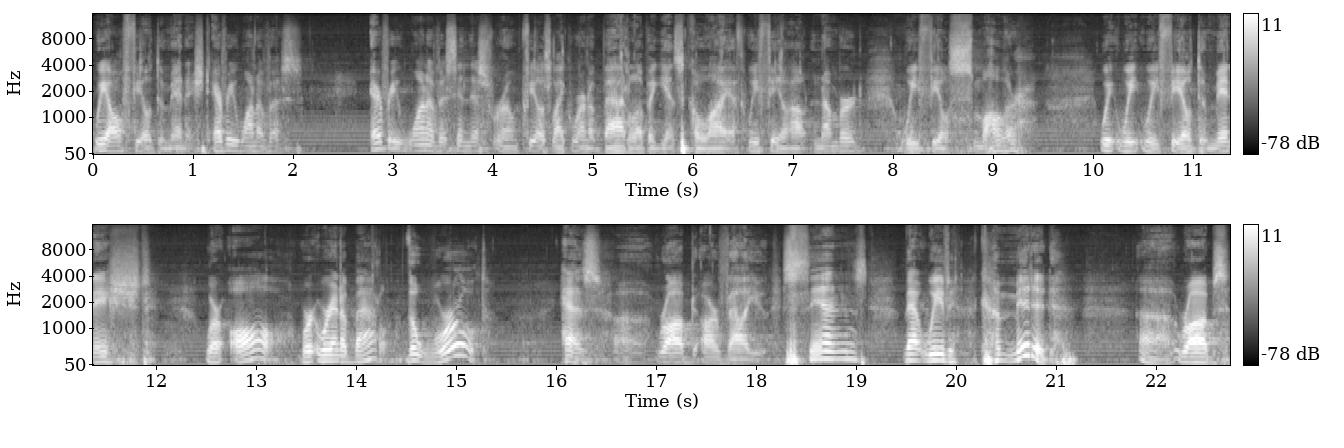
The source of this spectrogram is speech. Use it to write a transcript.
We all feel diminished, every one of us. Every one of us in this room feels like we're in a battle up against Goliath. We feel outnumbered. We feel smaller. We, we, we feel diminished. We're all, we're, we're in a battle. The world has uh, robbed our value. Sins that we've committed uh, robs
